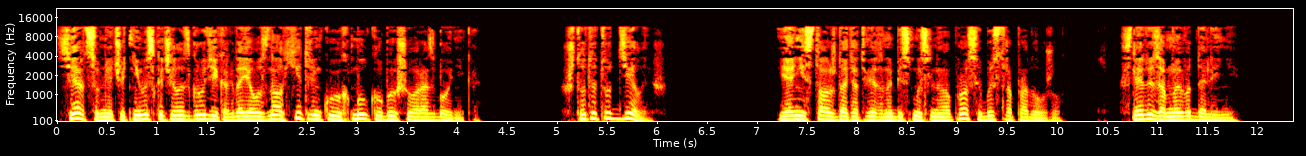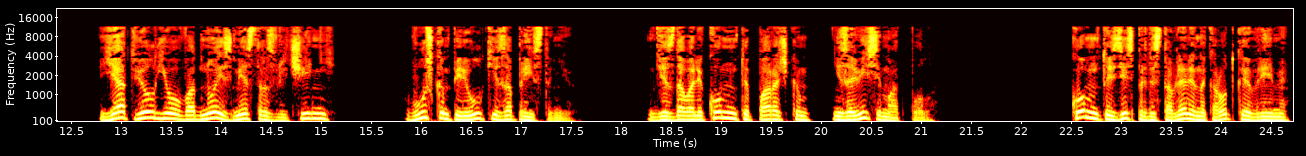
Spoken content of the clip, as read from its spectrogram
Сердце у меня чуть не выскочило из груди, когда я узнал хитренькую ухмылку бывшего разбойника. «Что ты тут делаешь?» Я не стал ждать ответа на бессмысленный вопрос и быстро продолжил. «Следуй за мной в отдалении». Я отвел его в одно из мест развлечений в узком переулке за пристанью где сдавали комнаты парочкам, независимо от пола. Комнаты здесь предоставляли на короткое время,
